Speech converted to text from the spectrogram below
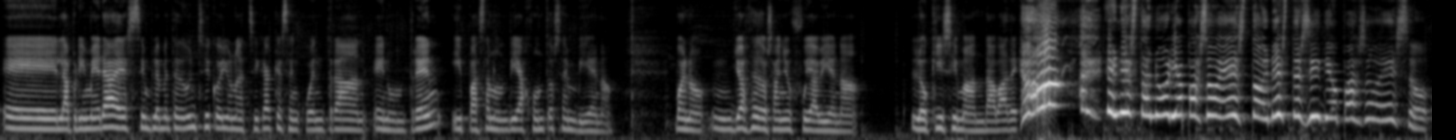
Eh, la primera es simplemente de un chico y una chica que se encuentran en un tren y pasan un día juntos en Viena. Bueno, mm, yo hace dos años fui a Viena, loquísima andaba de ¡Ah! En esta noria pasó esto, en este sitio pasó eso.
